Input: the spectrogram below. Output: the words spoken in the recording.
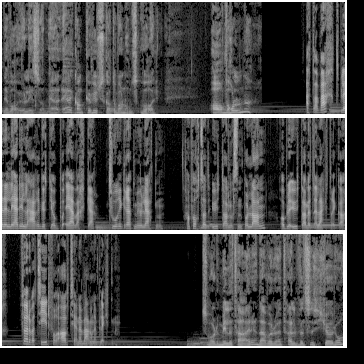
Det var jo liksom jeg, jeg kan ikke huske at det var noen som var avholdende. Etter hvert ble det ledig læreguttjobb på E-verket. Tore grep muligheten. Han fortsatte utdannelsen på land og ble utdannet elektriker, før det var tid for å avtjene verneplikten. Så var det militæret. Der var det et helveteskjør òg.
